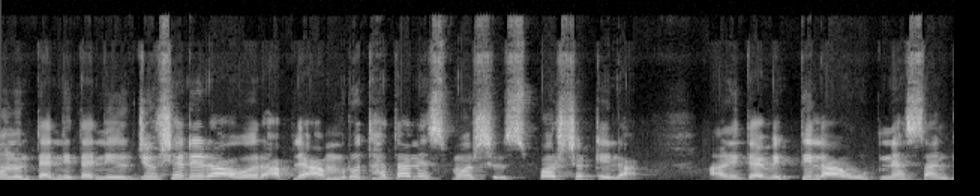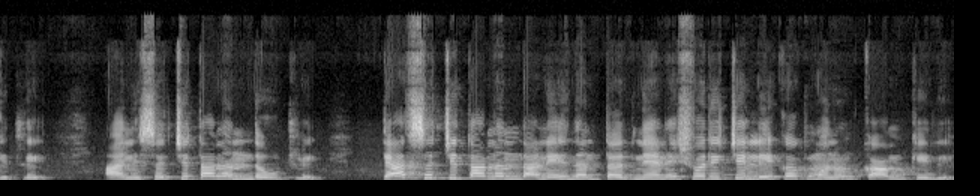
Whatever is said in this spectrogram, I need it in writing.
म्हणून त्यांनी त्या निर्जीव शरीरावर आपल्या अमृत हाताने स्पर्श स्पर्श केला आणि त्या व्यक्तीला उठण्यास सांगितले आणि सच्चितानंद उठले. त्याच सच्चितानंदाने नंतर ज्ञानेश्वरीचे लेखक म्हणून काम केले.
